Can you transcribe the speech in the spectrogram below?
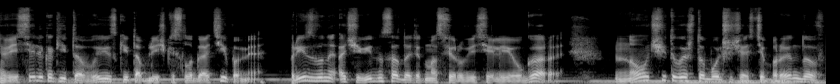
висели какие-то вывески и таблички с логотипами, призванные, очевидно, создать атмосферу веселья и угара, но учитывая, что большей части брендов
